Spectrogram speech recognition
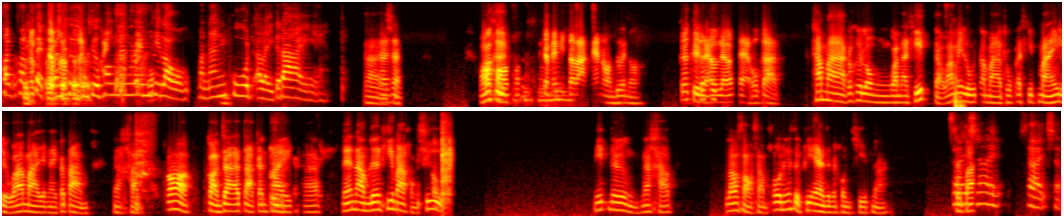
con concept มันคือมันคือห้องนั่งเล่นที่เรามานั่งพูดอะไรก็ได้ไงใช่ใช่ใช่อ๋อก็ขคืออจะไม่มีตารางแน่นอนด้วยเนาะก็คือแล้วแล้วแต่โอกาส ถ้ามาก็คือลงวันอาทิตย์ แต่ว่าไม่รู้จะมาทุกอาทิตย์ไหมหรือว่ามายังไงก็ตามนะครับ ก็ก่อนจะจากกันไปนะครับแนะนำเรื่องที่มาของชื่อ นิดนึงนะครับ เราสองสามโคกนี่รู้สึกพี่แอนจะเป็นคนคิดนะ ใช่ใช่ปะใช่ใช่ใช่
